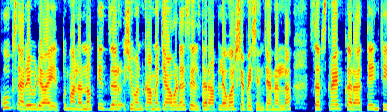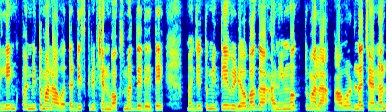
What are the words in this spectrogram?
खूप सारे व्हिडिओ आहेत. तुम्हाला नक्कीच जर शिवणकामाची आवड असेल तर आपल्या वर्षा फॅशन चॅनलला सबस्क्राईब करा. त्यांची लिंक पण मी तुम्हाला हवं तर डिस्क्रिप्शन बॉक्समध्ये देते. म्हणजे तुम्ही ते व्हिडिओ बघा आणि मग तुम्हाला आवडलं चॅनल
